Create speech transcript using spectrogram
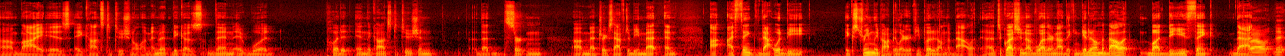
um, by is a constitutional amendment because then it would put it in the Constitution that certain uh, metrics have to be met. And I, I think that would be extremely popular if you put it on the ballot. It's a question of whether or not they can get it on the ballot. But do you think that? Well, they,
